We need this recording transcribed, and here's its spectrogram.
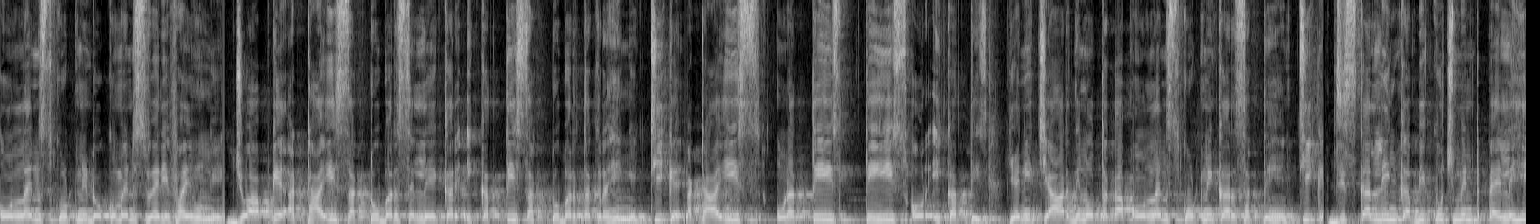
ऑनलाइन स्कूटनी डॉक्यूमेंट्स वेरीफाई होंगे, जो आपके अट्ठाईस अक्टूबर से लेकर इकतीस अक्टूबर तक रहेंगे, ठीक है? अट्ठाईस, उनतीस, तीस और इकतीस, यानी चार दिनों तक आप ऑनलाइन ऑनलाइन स्कूटनी कर सकते हैं, ठीक है? जिसका लिंक अभी कुछ मिनट पहले ही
